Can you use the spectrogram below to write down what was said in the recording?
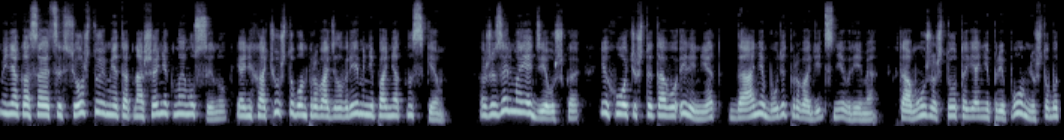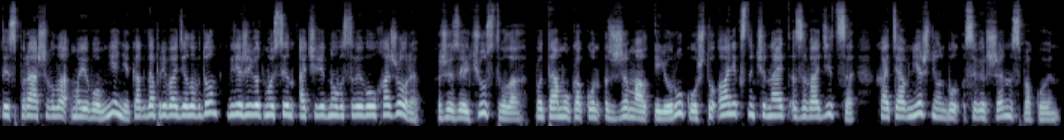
«Меня касается все, что имеет отношение к моему сыну. Я не хочу, чтобы он проводил время непонятно с кем. Жизель моя девушка, и хочешь ты того или нет, Даня будет проводить с ней время. К тому же что-то я не припомню, чтобы ты спрашивала моего мнения, когда приводила в дом, где живет мой сын очередного своего ухажера». Жизель чувствовала, потому как он сжимал ее руку, что Алекс начинает заводиться, хотя внешне он был совершенно спокоен.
